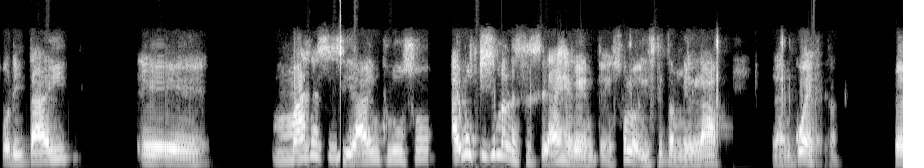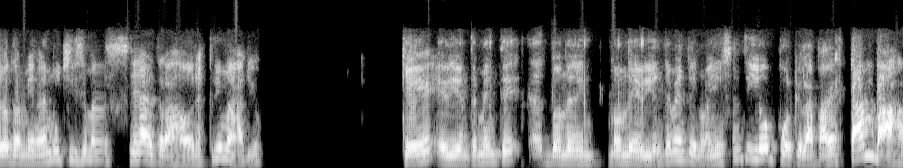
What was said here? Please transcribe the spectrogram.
Ahorita hay eh, más necesidad incluso, hay muchísimas necesidades gerentes, eso lo dice también la, la encuesta, pero también hay muchísima necesidad de trabajadores primarios que evidentemente, eh, donde, donde evidentemente no hay incentivo porque la paga es tan baja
